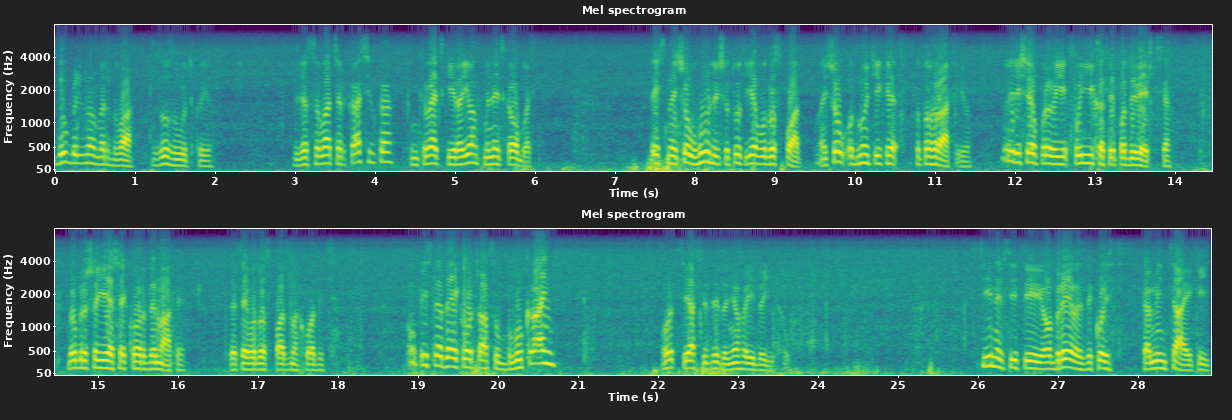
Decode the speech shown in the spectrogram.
Дубль номер 2 з озвучкою. Біля села Черкасівка, Інковецький район, Хмельницька область. Десь знайшов в гуглі, що тут є водоспад. Знайшов одну тільки фотографію. Ну і вирішив поїхати подивитися. Добре, що є ще координати, де цей водоспад знаходиться. Ну, після деякого часу блукань. От я сюди до нього і доїхав. Стіни всі ці обриви з якогось камінця, який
